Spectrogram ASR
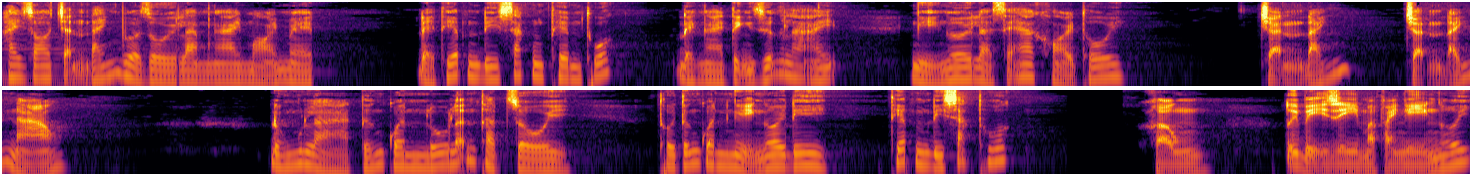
Hay do trận đánh vừa rồi làm ngài mỏi mệt? Để thiếp đi sắc thêm thuốc để ngài tịnh dưỡng lại, nghỉ ngơi là sẽ khỏi thôi. Trận đánh, trận đánh nào? Đúng là tướng quân lú lẫn thật rồi. Thôi tướng quân nghỉ ngơi đi, thiếp đi sắc thuốc. Không, tôi bị gì mà phải nghỉ ngơi?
